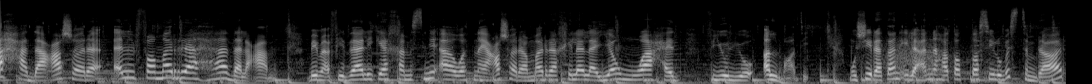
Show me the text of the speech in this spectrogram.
أحد عشر ألف مرة هذا العام بما في ذلك 512 مرة خلال يوم واحد في يوليو الماضي مشيرة إلى أنها تتصل باستمرار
